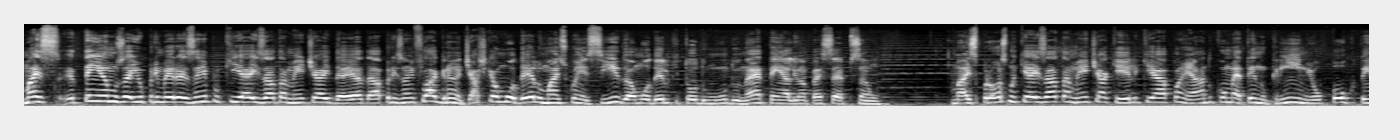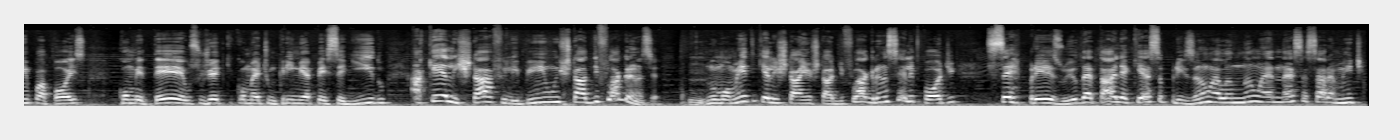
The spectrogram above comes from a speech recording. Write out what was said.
Mas eh, tenhamos aí o primeiro exemplo, que é exatamente a ideia da prisão em flagrante. Acho que é o modelo mais conhecido, é o modelo que todo mundo né, tem ali uma percepção mais próxima, que é exatamente aquele que é apanhado cometendo crime ou pouco tempo após cometer, o sujeito que comete um crime é perseguido. Aquele está, Felipe, em um estado de flagrância. Hum. No momento em que ele está em um estado de flagrância, ele pode ser preso. E o detalhe é que essa prisão ela não é necessariamente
